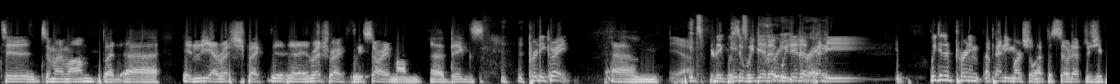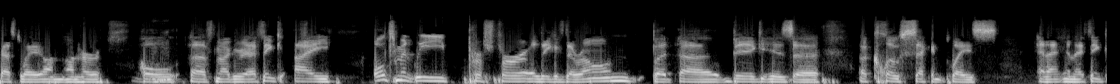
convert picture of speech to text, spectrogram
to to my mom. But uh, in yeah, retrospect uh, retrospectively, sorry, mom, uh, Big's pretty great. Um, Yeah, It's I think we, it's we did a, we pretty did a penny we did a penny a penny Marshall episode after she passed away on on her whole Mm-hmm. uh, filmography. I think I ultimately prefer a League of Their Own, but uh, Big is a a close second place, and I and I think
